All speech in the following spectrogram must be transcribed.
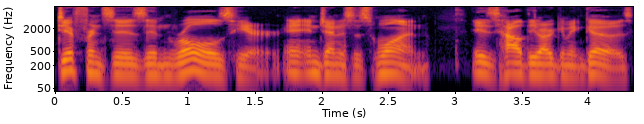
differences in roles here in, in Genesis one is how the argument goes.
